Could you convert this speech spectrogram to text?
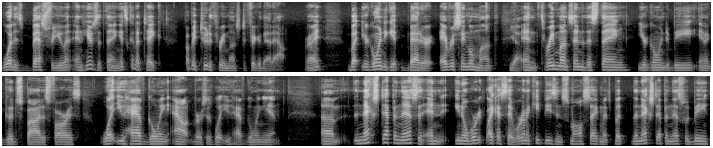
what is best for you. And, and here's the thing: it's going to take probably two to three months to figure that out, right? But you're going to get better every single month. Yeah. And three months into this thing, you're going to be in a good spot as far as what you have going out versus what you have going in. Um, the next step in this, and, and you know, we're like I said, we're going to keep these in small segments, but the next step in this would be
